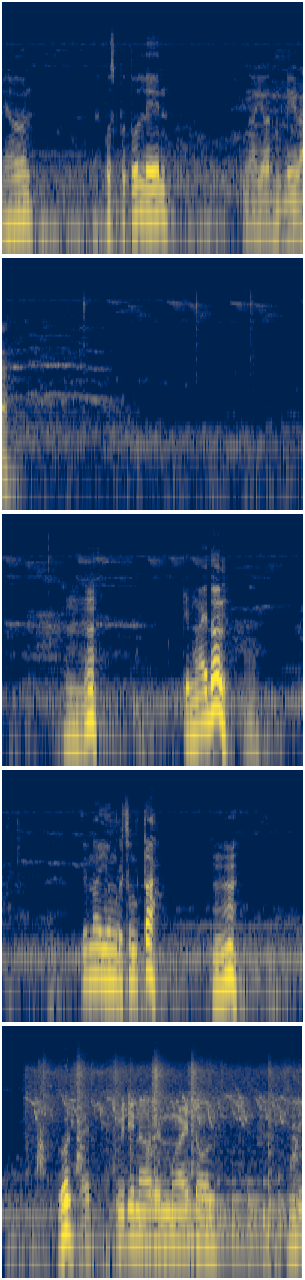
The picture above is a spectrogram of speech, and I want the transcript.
Ayun. Tapos putulin. Ano yun? Mhm. Okay mga idol. Hmm. Yun na yung resulta. Mhm. Good. Pwede na rin mga idol. Hindi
